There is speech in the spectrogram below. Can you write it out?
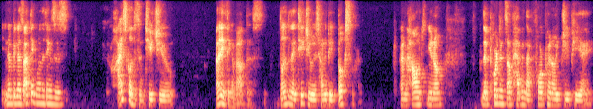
You know, because I think one of the things is high school doesn't teach you anything about this. The only thing they teach you is how to be book smart and how, you know, the importance of having that 4.0 GPA.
